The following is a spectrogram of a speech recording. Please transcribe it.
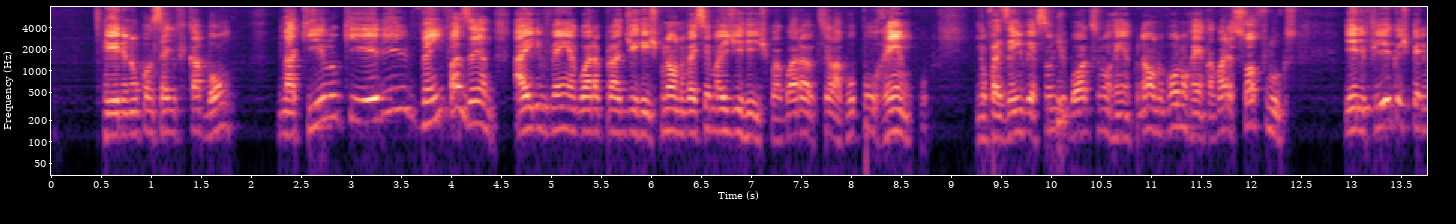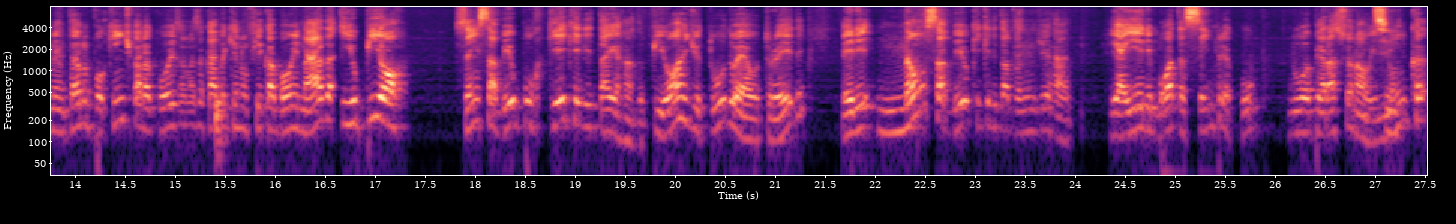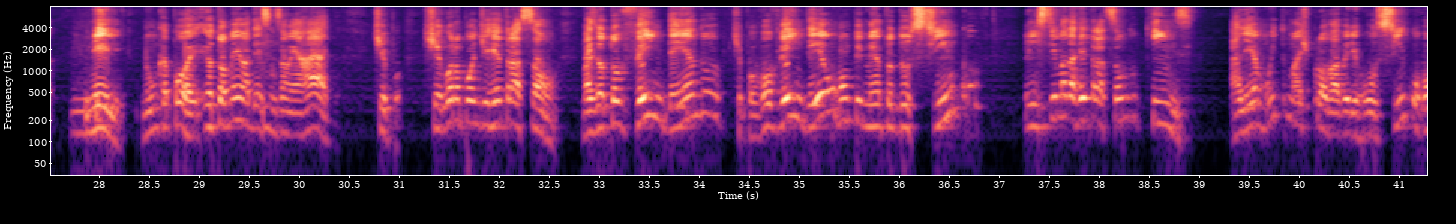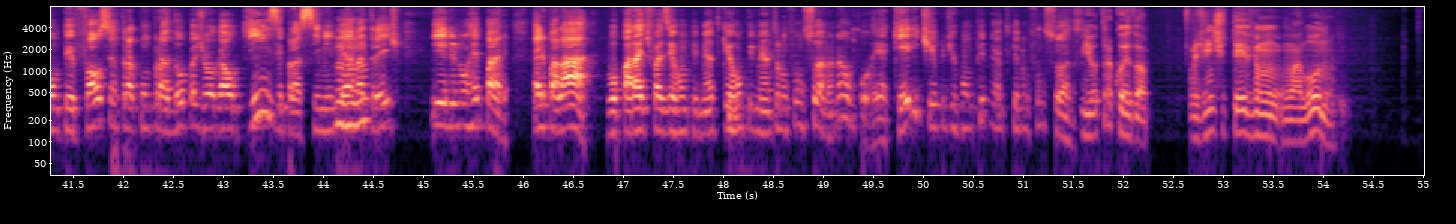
e ele não consegue ficar bom naquilo que ele vem fazendo. Aí ele vem agora para de risco. Não, não vai ser mais de risco. Agora, sei lá, vou pro renco. Vou fazer a inversão de boxe no renco. Não, não vou no renco. Agora é só fluxo. E ele fica experimentando um pouquinho de cada coisa, mas acaba que não fica bom em nada. E o pior, sem saber o porquê que ele está errando. O pior de tudo é o trader, ele não saber o que, que ele está fazendo de errado. E aí ele bota sempre a culpa no operacional e Sim. nunca nele. Nunca, pô, eu tomei uma decisão errada. Tipo, chegou no ponto de retração, mas eu tô vendendo, tipo, vou vender um rompimento do 5 em cima da retração do 15. Ali é muito mais provável ele rolar 5, romper falso, entrar comprador para jogar o 15 para cima em perna uhum. 3 e ele não repara. Aí ele fala: ah, vou parar de fazer rompimento porque rompimento não funciona. Não, porra, é aquele tipo de rompimento que não funciona. E outra coisa, ó, a gente teve um, um aluno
